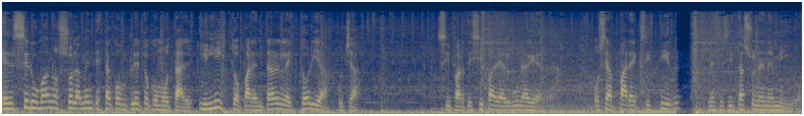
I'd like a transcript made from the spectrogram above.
el ser humano solamente está completo como tal y listo para entrar en la historia, escucha, si participa de alguna guerra. O sea, para existir necesitas un enemigo.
